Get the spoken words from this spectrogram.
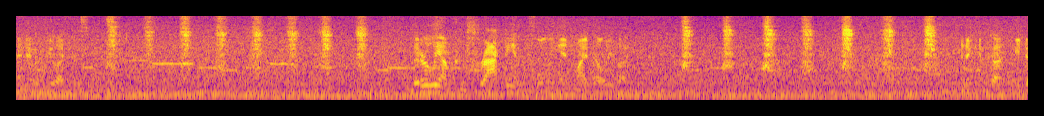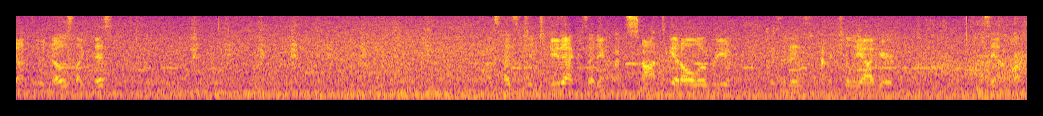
and it would be like this. Literally, I'm contracting and pulling in my belly button. And it can be done through the nose like this. I was hesitant to do that because I didn't want snot to get all over you because it is kind of chilly out here in Santa Monica.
